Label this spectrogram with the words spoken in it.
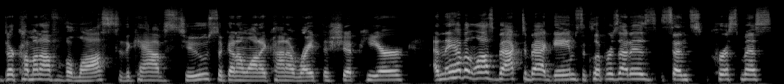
they're coming off of a loss to the Cavs too, so gonna want to kind of right the ship here. And they haven't lost back-to-back games, the Clippers that is, since Christmas.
